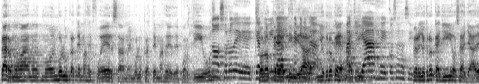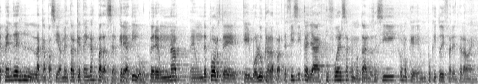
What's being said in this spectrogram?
Claro, no, no, no involucra temas de fuerza, no involucra temas de deportivos. No, solo de creatividad, Solo creatividad. Y yo creo que allí- Maquillaje, cosas así. Pero yo creo que allí, o sea, ya depende de la capacidad mental que tengas para ser creativo. Pero en, una, en un deporte que involucra la parte física, ya es tu fuerza como tal. Entonces sí, como que es un poquito diferente la vaina.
